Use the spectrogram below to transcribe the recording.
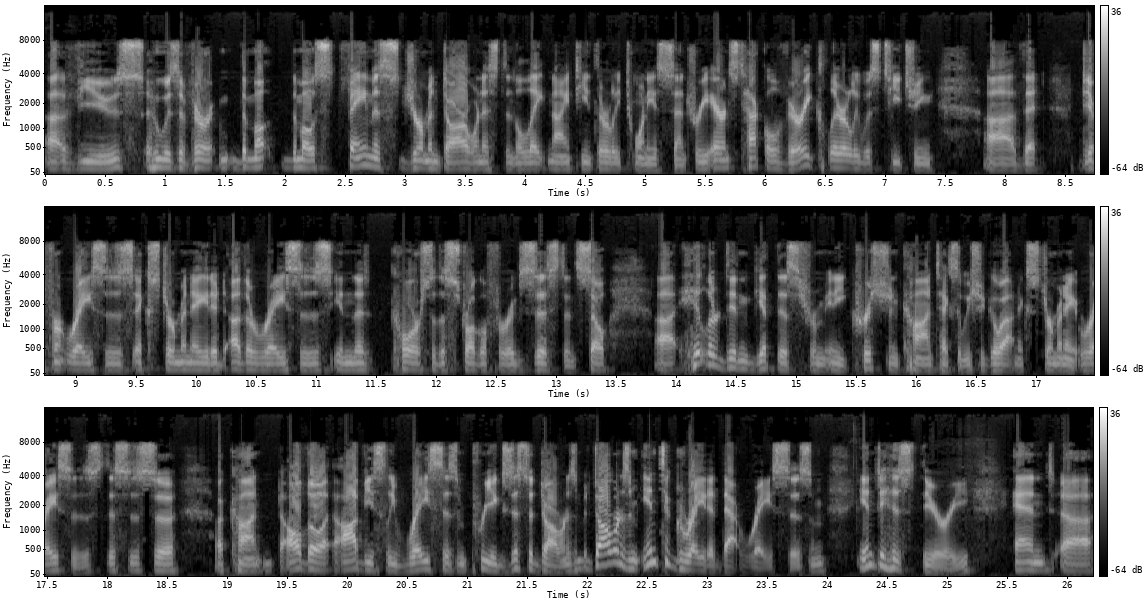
uh, views, who was a very the, mo- the most famous German Darwinist in the late 19th, early 20th century. Ernst Haeckel very clearly was teaching uh, that different races exterminated other races in the course of the struggle for existence. So uh, Hitler didn't get this from any Christian context that we should go out and exterminate races. This is a, a con. Although obviously racism pre-existed Darwinism, but Darwinism integrated that racism into his theory and uh,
